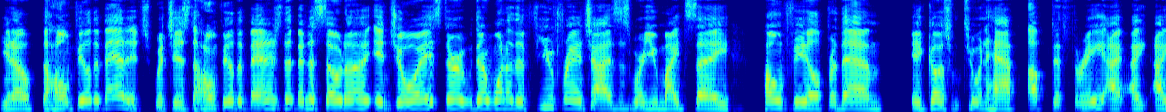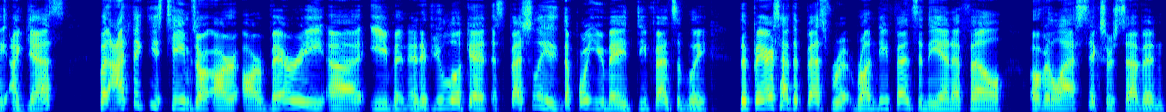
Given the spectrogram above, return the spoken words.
you know the home field advantage, which is the home field advantage that Minnesota enjoys. They're they're one of the few franchises where you might say home field for them it goes from two and a half up to three. I I, I guess. But I think these teams are are are very uh, even. And if you look at especially the point you made defensively, the Bears have the best run defense in the NFL over the last six or seven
